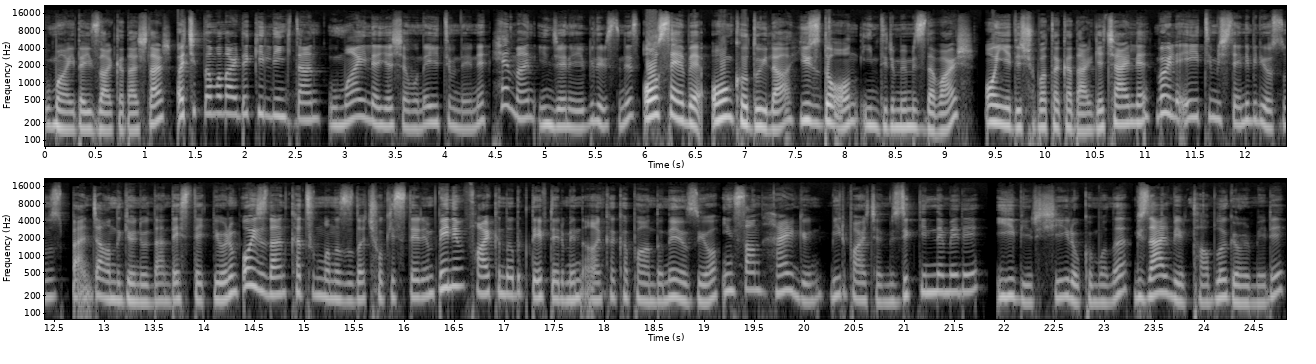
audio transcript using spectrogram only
Umay'dayız arkadaşlar. Açıklamalardaki linkten Umay ile yaşamın eğitimlerini hemen inceleyebilirsiniz. OSB 10 koduyla %10 indirimimiz de var. 17 Şubat'a kadar geçerli. Böyle eğitim işlerini biliyorsunuz ben canlı gönülden destekliyorum. O yüzden katılmanızı da çok isterim. Benim farkındalık defterimin arka kapağında ne yazıyor? İnsan her gün bir parça müzik dinlemeli, iyi bir şiir okumalı, güzel bir tablo görmeli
